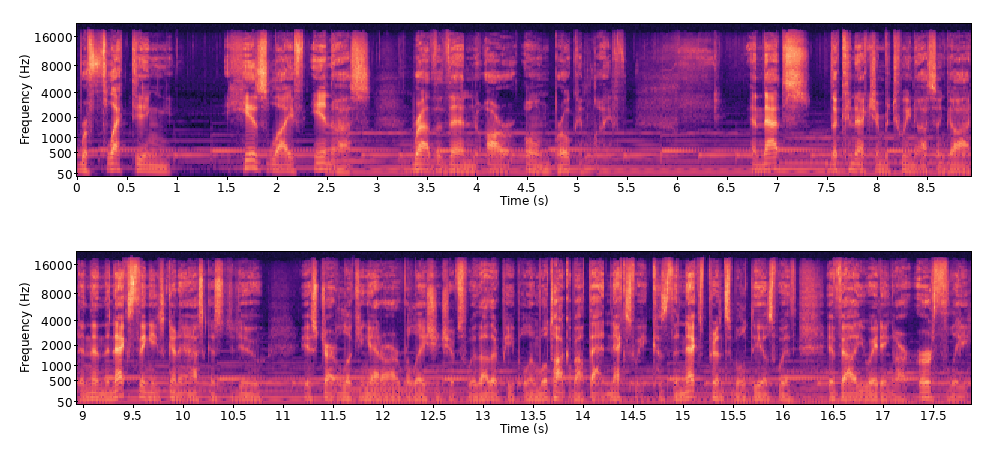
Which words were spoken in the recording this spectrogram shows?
reflecting His life in us rather than our own broken life. And that's the connection between us and God. And then the next thing He's going to ask us to do is start looking at our relationships with other people. And we'll talk about that next week because the next principle deals with evaluating our earthly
